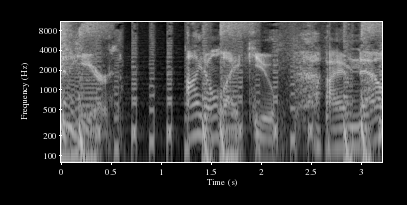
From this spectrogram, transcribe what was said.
Listen here. I don't like you. I am now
